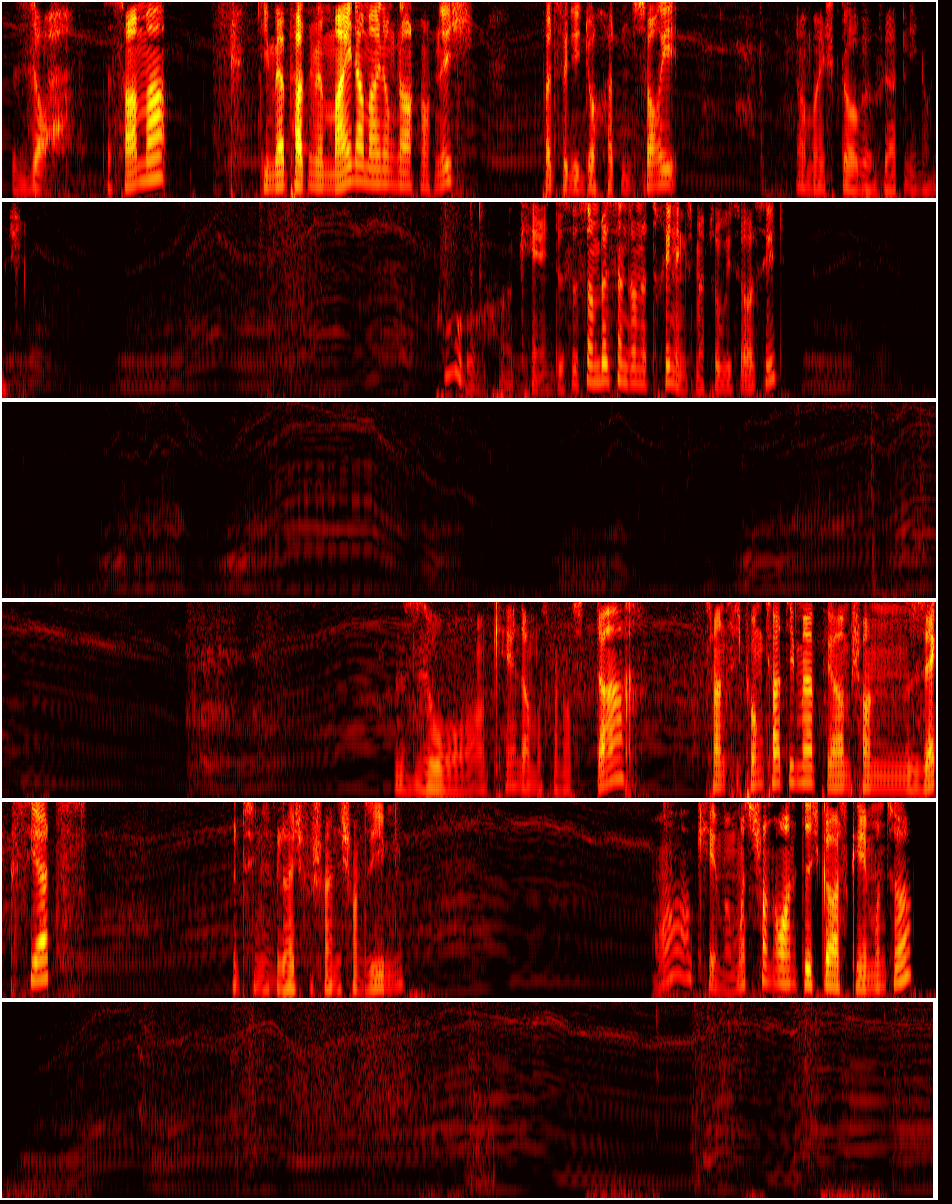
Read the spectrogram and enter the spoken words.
So. Das haben wir. Die Map hatten wir meiner Meinung nach noch nicht. Falls wir die doch hatten, sorry. Aber ich glaube, wir hatten die noch nicht. Uh, okay. Das ist so ein bisschen so eine Trainingsmap, so wie es aussieht. So, okay, da muss man aufs Dach. 20 Punkte hat die Map. Wir haben schon 6 jetzt. Beziehungsweise gleich wahrscheinlich schon 7. Okay, man muss schon ordentlich Gas geben und so.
